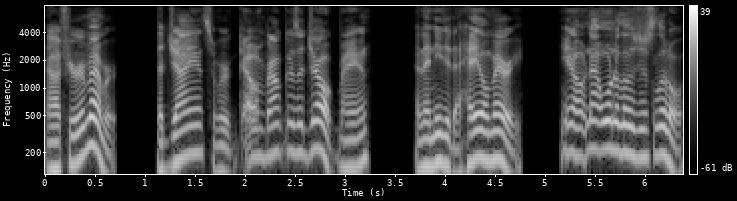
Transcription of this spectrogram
Now, if you remember, the Giants were going broke as a joke, man. And they needed a Hail Mary. You know, not one of those just little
